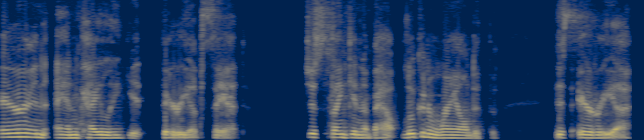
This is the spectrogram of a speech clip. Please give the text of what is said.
Aaron and Kaylee get very upset. Just thinking about looking around at the, this area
